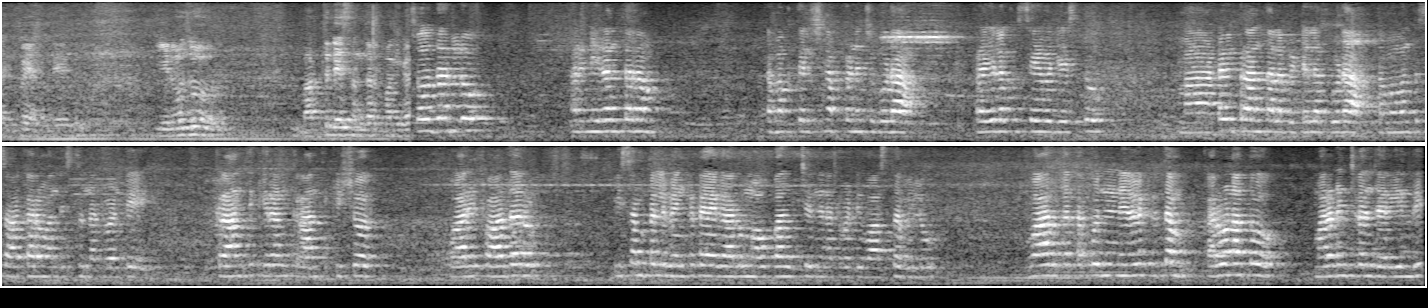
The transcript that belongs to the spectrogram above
చనిపోయారు లేదు. ఈరోజు బర్త్డే సందర్భంగా సోదరులు మరి నిరంతరం తమకు తెలిసినప్పటి నుంచి కూడా ప్రజలకు సేవ చేస్తూ మా అటవీ ప్రాంతాల బిడ్డలకు కూడా తమ వంతు సహకారం అందిస్తున్నటువంటి క్రాంతి కిరణ్ క్రాంతి కిషోర్ వారి ఫాదరు ఈసంపల్లి వెంకటయ్య గారు మహబాద్కి చెందినటువంటి వాస్తవ్యులు. వారు గత కొన్ని నెలల క్రితం కరోనాతో మరణించడం జరిగింది.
